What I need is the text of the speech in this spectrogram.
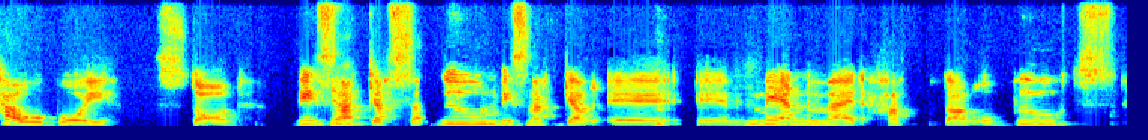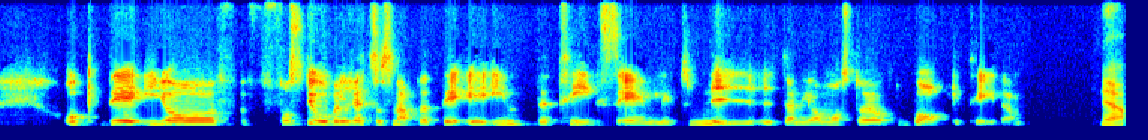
cowboystad. Vi snackar saloon, vi snackar eh, eh, män med hattar och boots. Och det, jag förstod väl rätt så snabbt att det är inte tidsenligt nu, utan jag måste ha åkt bak i tiden. Ja.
